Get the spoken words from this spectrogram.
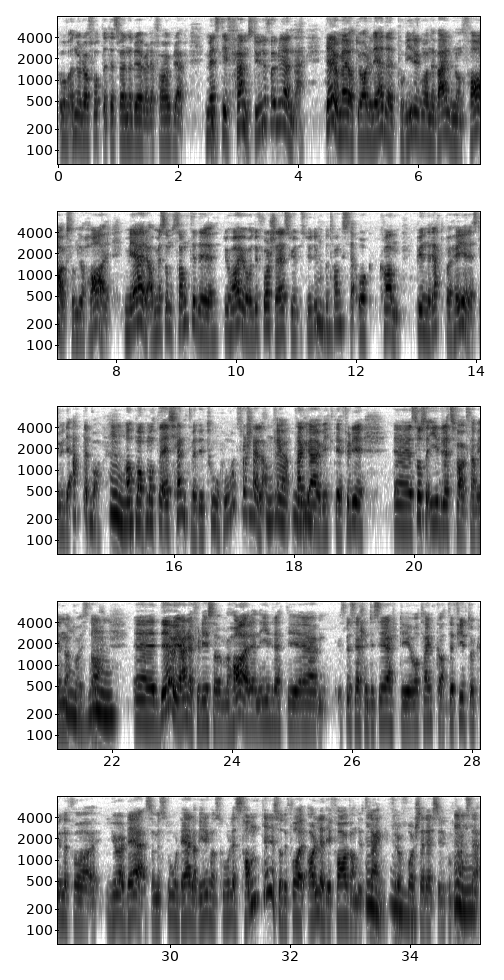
Når du har fått et svennebrev eller fagbrev. Mens de fem studieforberedende, det er jo mer at du allerede på videregående velger noen fag som du har mer av, men som samtidig Du, har jo, du får generell studiekompetanse og kan begynne rett på høyere studie etterpå. At man på en måte er kjent ved de to hovedforskjellene, Ja. tenker jeg er viktig. Fordi eh, sånn som idrettsfag, som jeg var inne på i stad, eh, det er jo gjerne for de som har en idrett i er spesielt interessert i, og tenker at det er fint å kunne få gjøre det som en stor del av videregående skole, samtidig så du får alle de fagene du trenger for å få generell studiekompetanse.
